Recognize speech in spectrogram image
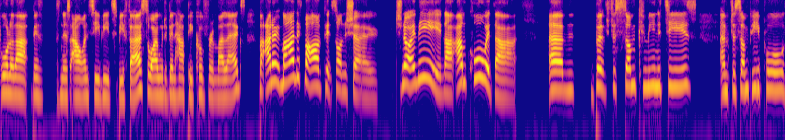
all of that business out on TV to be fair. So I would have been happy covering my legs. But I don't mind if my armpits on show. Do you know what I mean? Like, I'm cool with that. Um, but for some communities and for some people,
